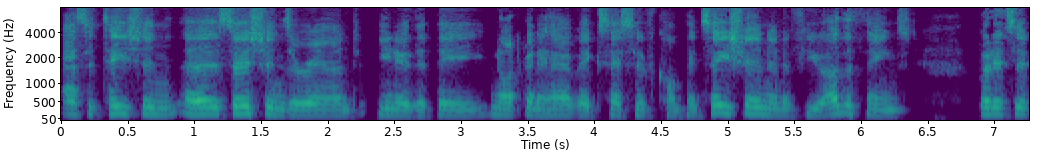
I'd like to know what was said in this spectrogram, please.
assertion uh, assertions around you know that they're not going to have excessive compensation and a few other things but it's a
